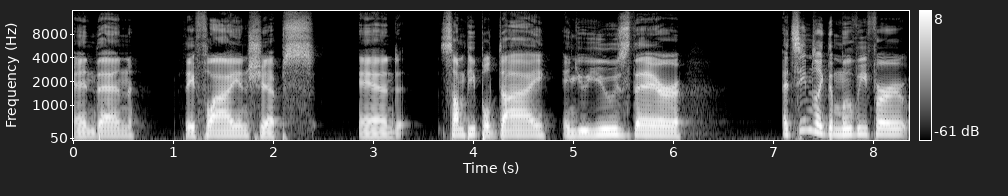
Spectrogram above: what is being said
And then they fly in ships, and some people die, and you use their. It seems like the movie for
